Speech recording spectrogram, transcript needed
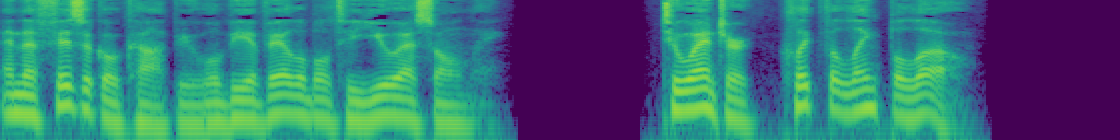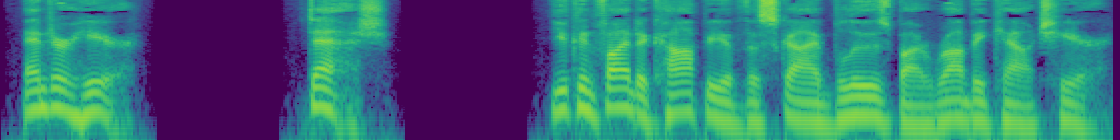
and the physical copy will be available to US only. To enter, click the link below. Enter here. Dash. You can find a copy of The Sky Blues by Robbie Couch here.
